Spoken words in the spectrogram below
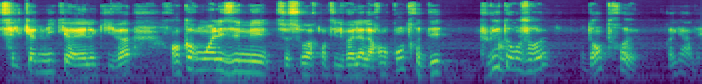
C'est le cas de Michael, qui va encore moins les aimer ce soir quand il va aller à la rencontre des plus dangereux d'entre eux. Regardez.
